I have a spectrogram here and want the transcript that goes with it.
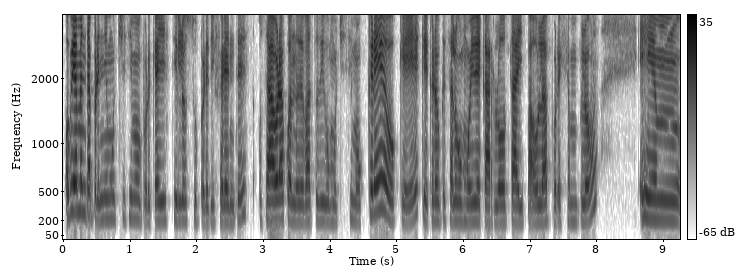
Obviamente aprendí muchísimo porque hay estilos súper diferentes. O sea, ahora cuando debato digo muchísimo, creo que, que creo que es algo muy de Carlota y Paula, por ejemplo. Em,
